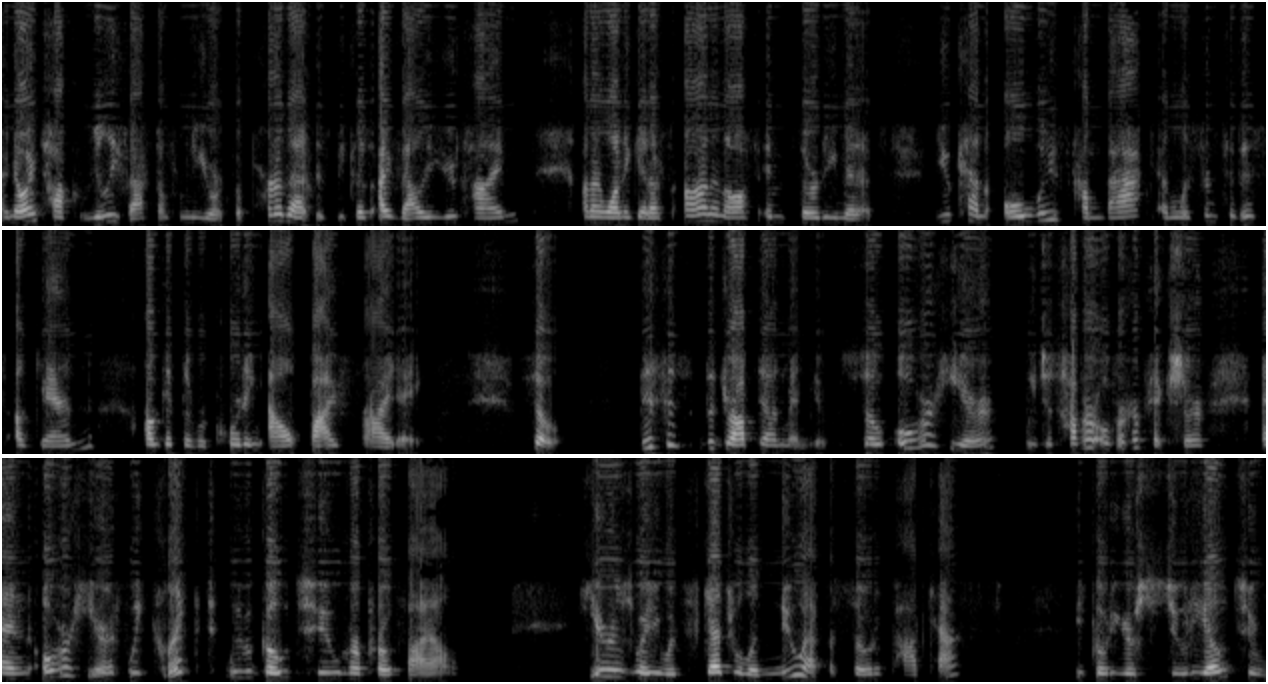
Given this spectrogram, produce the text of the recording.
I know I talk really fast. I'm from New York, but part of that is because I value your time and I want to get us on and off in 30 minutes. You can always come back and listen to this again. I'll get the recording out by Friday. So this is the drop-down menu. So over here, we just hover over her picture, and over here, if we clicked, we would go to her profile. Here is where you would schedule a new episode of podcast. You'd go to your studio to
